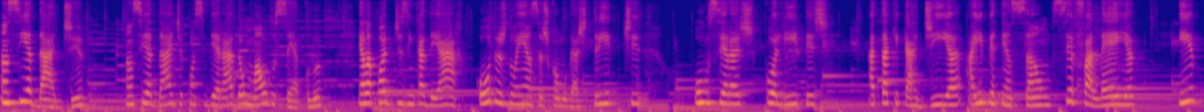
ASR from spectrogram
Ansiedade. Ansiedade é considerada o mal do século. Ela pode desencadear outras doenças como gastrite, úlceras, colites, a taquicardia, a hipertensão, cefaleia e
